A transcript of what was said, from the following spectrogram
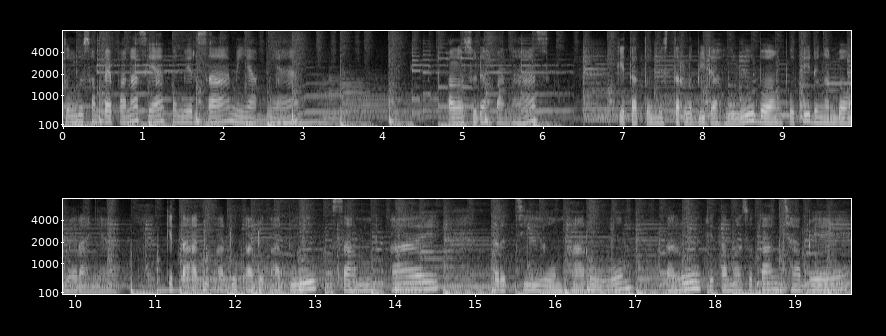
Tunggu sampai panas ya pemirsa minyaknya. Kalau sudah panas kita tumis terlebih dahulu bawang putih dengan bawang merahnya kita aduk-aduk aduk-aduk sampai tercium harum. Lalu kita masukkan cabai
